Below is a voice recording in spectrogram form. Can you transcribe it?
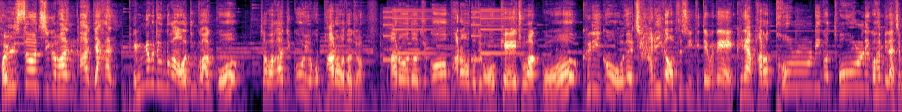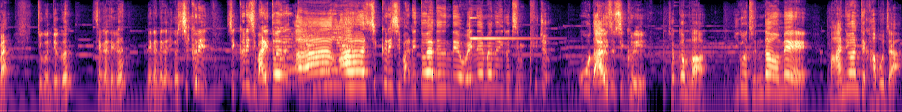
벌써 지금 한약 한 100명 정도가 얻은 것 같고 자 와가지고 요거 바로 얻어줘. 바로 얻어주고 바로 얻어주고 오케이 좋았고. 그리고 오늘 자리가 없을 수 있기 때문에 그냥 바로 톨리고 톨리고 합니다 제발. 두근두근 세근세근 내근내근. 이거 시크릿 시크릿이 많이 떠야 아아 시크릿이 많이 떠야 되는데요. 왜냐면은 이거 지금 퓨즈 오 나이스 시크릿. 잠깐만. 이거 든 다음에 마녀한테 가보자.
